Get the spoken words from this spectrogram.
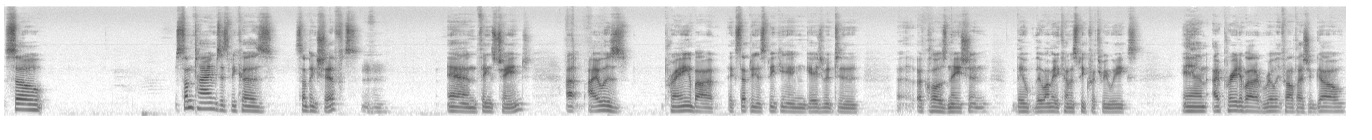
So sometimes it's because something shifts Mhm. and things change. Uh, I was praying about accepting a speaking engagement to a, closed nation. They, they want me to come and speak for three weeks. And I prayed about it, really felt I should go.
